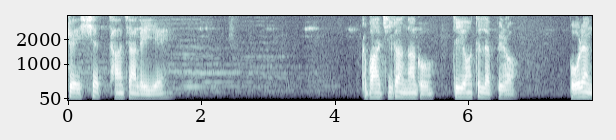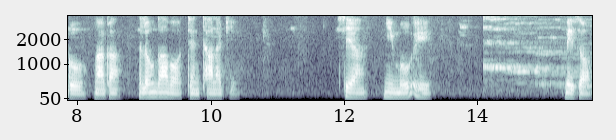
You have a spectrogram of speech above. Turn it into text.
တွေ့ရှက်ထားကြလေရဲ့ကဘာကြီးကငါ့ကို တရောတက်လက်ပြီးတော့ဘိုးရန်ကိုငါကနှလုံးသားပေါ်တင်ထားလိုက်ပြီဆရာညီမိုးအေးမေဇော်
